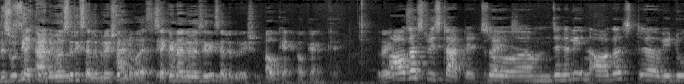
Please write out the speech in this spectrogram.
this was anniversary celebration second anniversary celebration okay okay okay right? August we started. So Right. um, generally in August uh, we do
